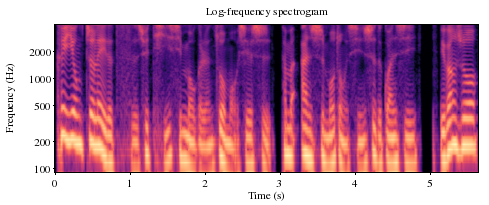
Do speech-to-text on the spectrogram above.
可以用这类的词去提醒某个人做某些事，他们暗示某种形式的关系。比方说，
